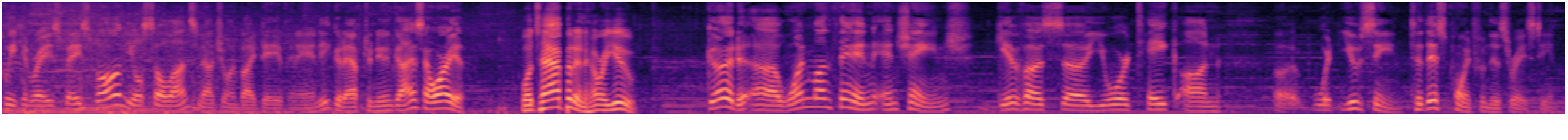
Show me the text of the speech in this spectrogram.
This week in Rays baseball, Neil Solondz now joined by Dave and Andy. Good afternoon, guys. How are you? What's happening? How are you? Good. Uh, one month in and change. Give us uh, your take on uh, what you've seen to this point from this Rays team.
